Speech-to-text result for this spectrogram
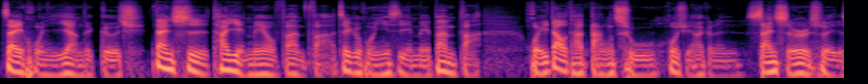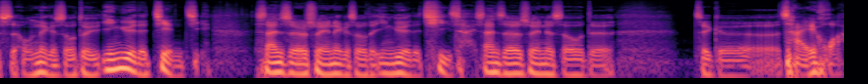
再混一样的歌曲，但是他也没有办法，这个混音师也没办法回到他当初，或许他可能三十二岁的时候，那个时候对于音乐的见解。三十二岁那个时候的音乐的器材，三十二岁那时候的这个才华，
